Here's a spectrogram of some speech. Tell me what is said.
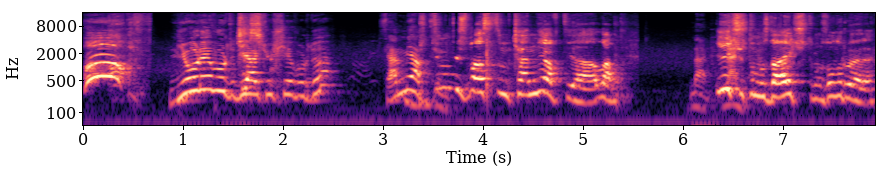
Ha! Niye oraya vurdu? Diğer köşeye vurdu. Sen mi yaptın? Dümdüz bastım kendi yaptı ya. Ulan Lan, ilk lan. şutumuz daha ilk şutumuz olur böyle.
